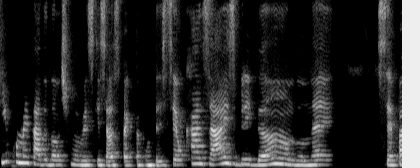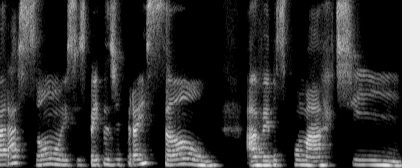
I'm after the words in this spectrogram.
tinha comentado da última vez que esse aspecto aconteceu, casais brigando, né? Separações, suspeitas de traição, a Vênus com Marte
